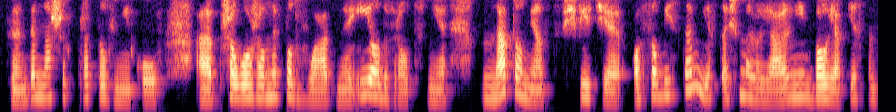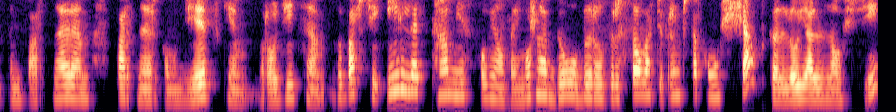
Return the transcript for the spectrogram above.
względem naszych pracowników, e, przełożony podwładny i odwrotnie. Natomiast w świecie osobistym jesteśmy lojalni, bo jak jestem z tym partnerem, partnerką, dzieckiem, rodzicem, zobaczcie, ile tam jest powiązań. Można byłoby rozrysować wręcz taką siatkę lojalności,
